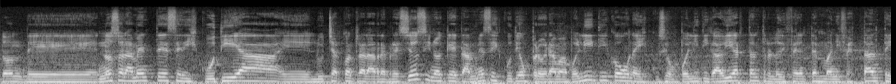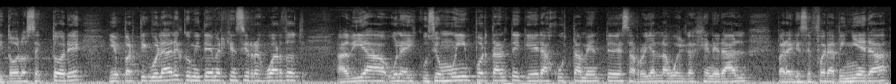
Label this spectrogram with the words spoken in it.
donde no solamente se discutía eh, luchar contra la represión, sino que también se discutía un programa político, una discusión política abierta entre los diferentes manifestantes y todos los sectores y en particular el Comité de Emergencia y Resguardo había una discusión muy importante que era justamente desarrollar la huelga general para que se fuera Piñera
